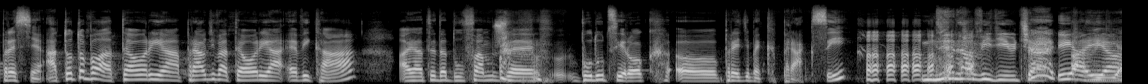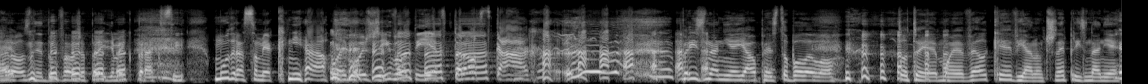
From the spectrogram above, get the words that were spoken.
presne. A toto bola teória, pravdivá teória Evika, a ja teda dúfam, že budúci rok uh, prejdeme k praxi. Nenávidím ťa. Ja, a ja hrozne dúfam, že prejdeme k praxi. Múdra som ja kniha, ale môj život je v troskách. priznanie, ja opäť to bolelo. Toto je moje veľké vianočné priznanie.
